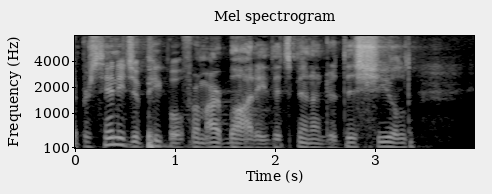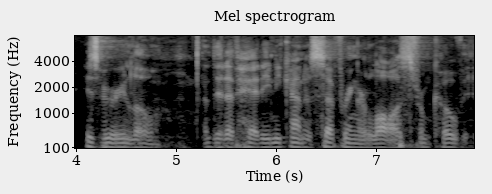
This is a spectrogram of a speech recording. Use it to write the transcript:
The percentage of people from our body that's been under this shield is very low that have had any kind of suffering or loss from COVID.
